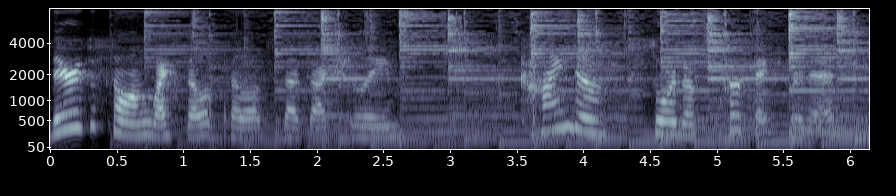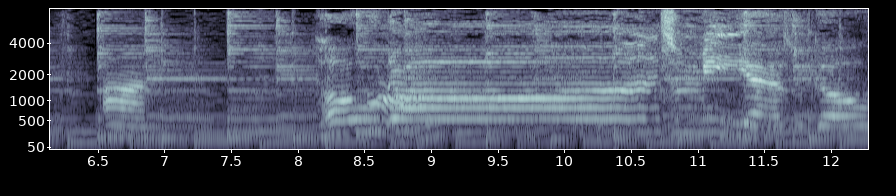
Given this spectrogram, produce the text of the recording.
There's a song by Phillip Phillips that's actually kind of sort of perfect for this. Um, Hold on to me as we go.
